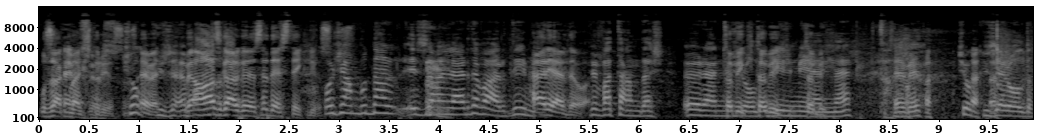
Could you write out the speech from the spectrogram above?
uzaklaştırıyorsunuz. Çok evet. güzel. Ve ağız gargarası destekliyorsunuz. Hocam bunlar eczanelerde var değil mi? Her yerde var. Ve vatandaş öğrenmiş Tabii ki, oldu tabii ki, bilmeyenler. Evet çok güzel oldu.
